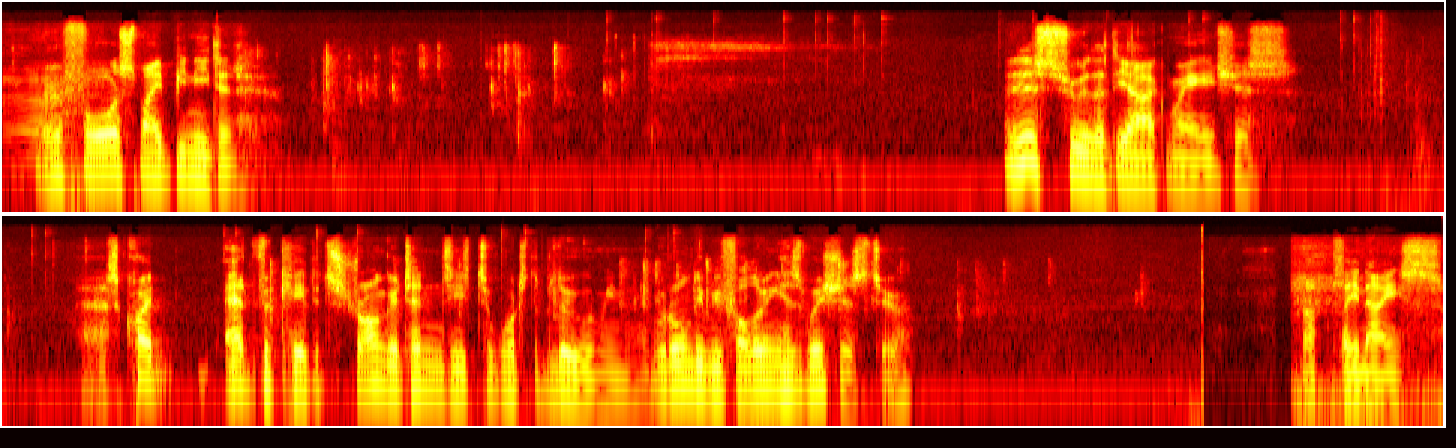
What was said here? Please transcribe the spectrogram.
are. Where Uh, force might be needed. It is true that the Archmage is, has quite advocated stronger tendencies towards the blue. I mean, it would only be following his wishes to not play nice.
